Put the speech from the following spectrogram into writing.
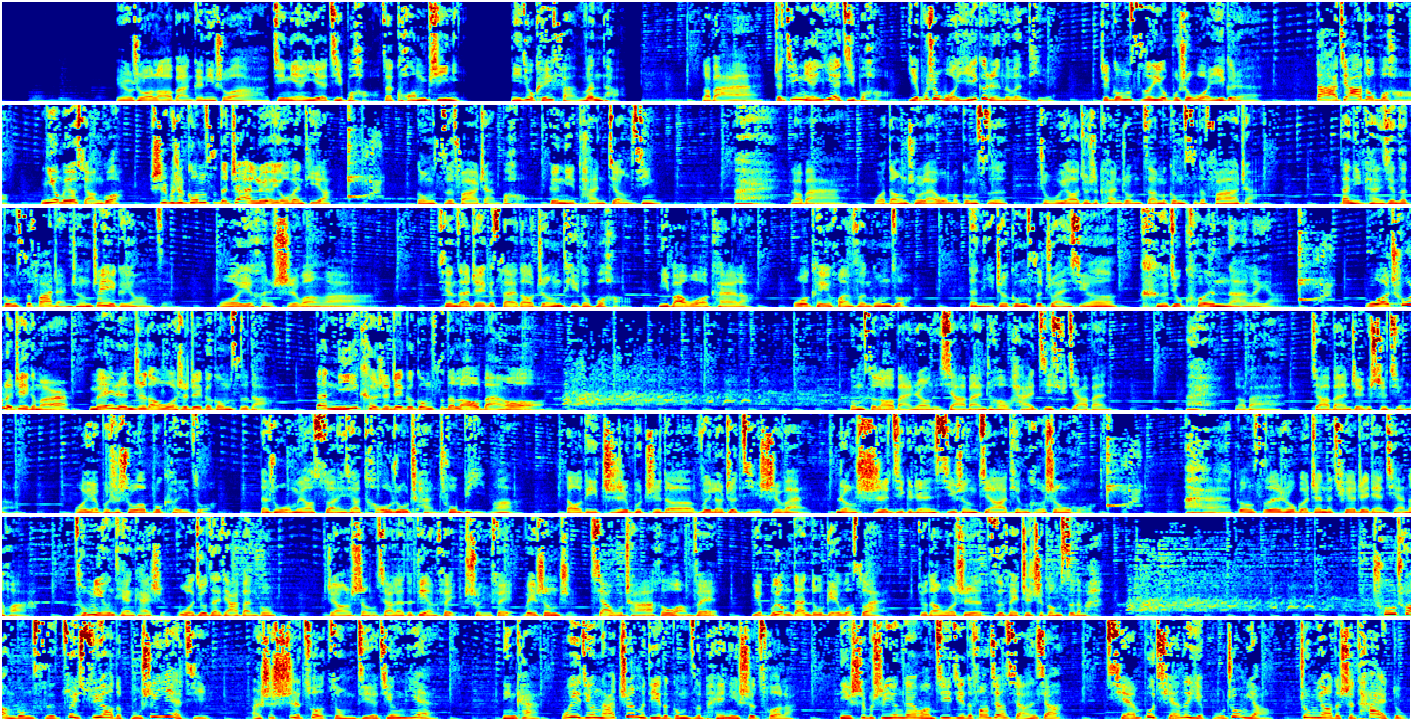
比如说，老板跟你说啊，今年业绩不好，在狂批你，你就可以反问他。老板，这今年业绩不好，也不是我一个人的问题，这公司又不是我一个人，大家都不好。你有没有想过，是不是公司的战略有问题啊？公司发展不好，跟你谈降薪。哎，老板，我当初来我们公司，主要就是看中咱们公司的发展。但你看现在公司发展成这个样子，我也很失望啊。现在这个赛道整体都不好，你把我开了，我可以换份工作，但你这公司转型可就困难了呀。我出了这个门没人知道我是这个公司的，但你可是这个公司的老板哦。公司老板让你下班之后还继续加班，哎，老板，加班这个事情呢？我也不是说不可以做，但是我们要算一下投入产出比嘛，到底值不值得为了这几十万让十几个人牺牲家庭和生活？哎，公司如果真的缺这点钱的话，从明天开始我就在家办公，这样省下来的电费、水费、卫生纸、下午茶和网费也不用单独给我算，就当我是自费支持公司的嘛。初创公司最需要的不是业绩。而是试错总结经验。您看，我已经拿这么低的工资陪你试错了，你是不是应该往积极的方向想一想？钱不钱的也不重要，重要的是态度。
